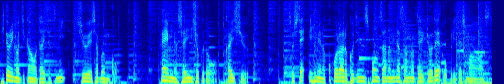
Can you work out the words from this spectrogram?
一人の時間を大切に集英社文庫。早見の社員食堂改修。そして愛媛の心ある個人スポンサーの皆さんの提供でお送りいたします。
